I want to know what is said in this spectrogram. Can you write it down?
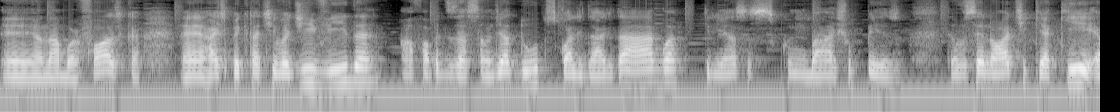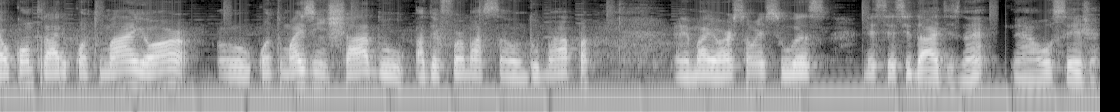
é, anamorfósica, é, a expectativa de vida, alfabetização de adultos, qualidade da água, crianças com baixo peso. Então você note que aqui é o contrário, quanto maior ou quanto mais inchado a deformação do mapa, é, maior são as suas necessidades, né? É, ou seja,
